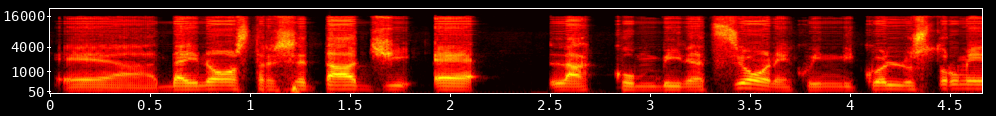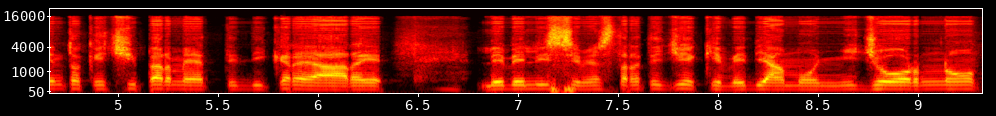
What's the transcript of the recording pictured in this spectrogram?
eh, dai nostri settaggi è la combinazione, quindi quello strumento che ci permette di creare le bellissime strategie che vediamo ogni giorno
